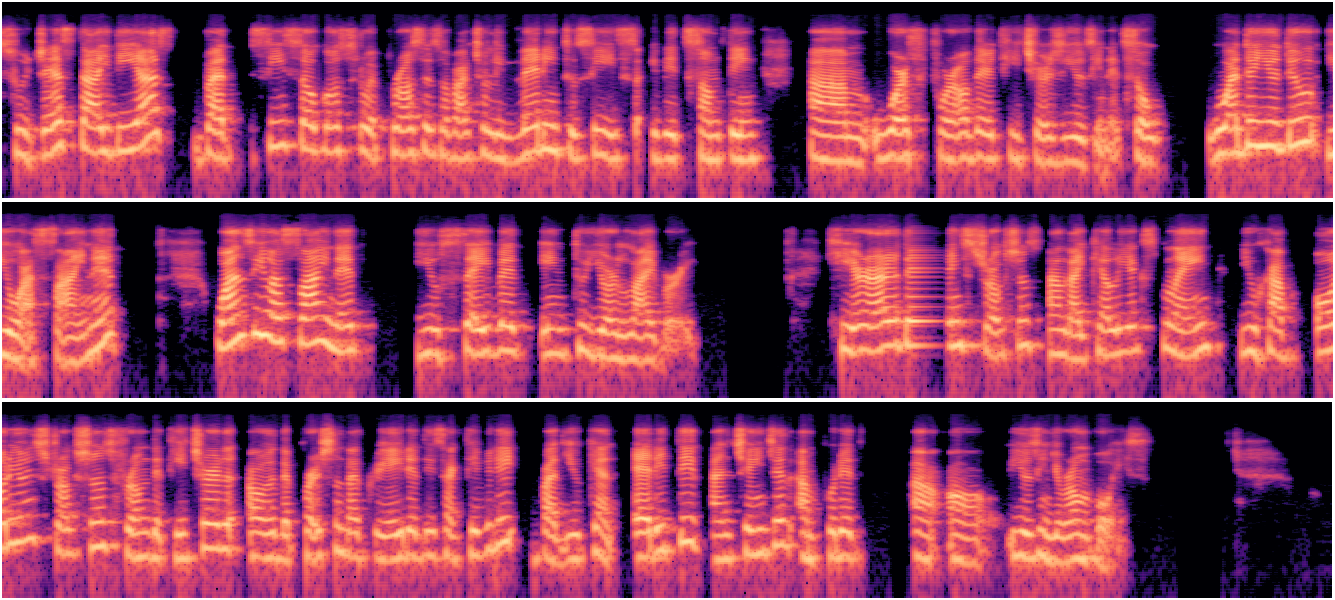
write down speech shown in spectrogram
suggest ideas, but Seesaw goes through a process of actually vetting to see if it's something um, worth for other teachers using it. So what do you do? You assign it. Once you assign it, you save it into your library. Here are the instructions, and like Kelly explained, you have audio instructions from the teacher or the person that created this activity, but you can edit it and change it and put it uh, uh, using your own voice.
